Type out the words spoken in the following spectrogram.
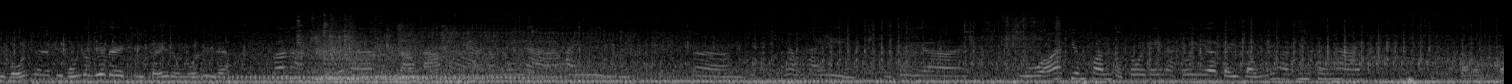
chị bốn chị bốn cho biết đây chị thấy giống lúa gì đây ạ? Vâng ạ, báo cáo là năm nay là 2000, ờ, năm 2000 thì tôi ờ, lúa chiêm phân của tôi đây là tôi ờ, cấy giống ờ, G02. Cảm ơn chị.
